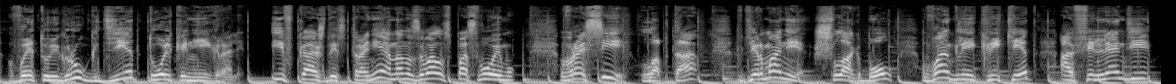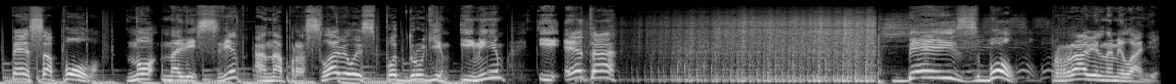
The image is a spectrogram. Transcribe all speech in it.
В эту игру где только не играли. И в каждой стране она называлась по-своему. В России – лапта, в Германии – шлагбол, в Англии – крикет, а в Финляндии – песаполо. Но на весь свет она прославилась под другим именем, и это... Бейсбол! Правильно, Мелания.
